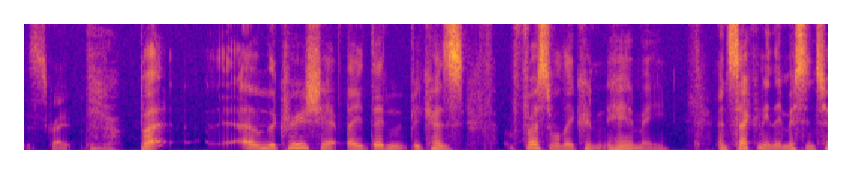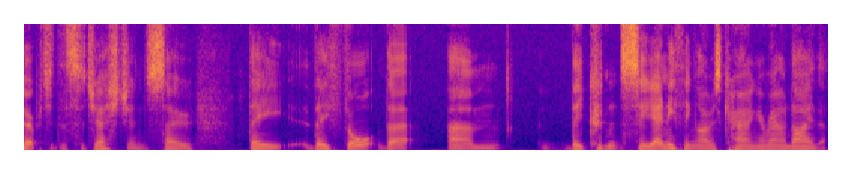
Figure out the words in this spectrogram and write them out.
that's great. But on the cruise ship, they didn't because first of all they couldn't hear me, and secondly they misinterpreted the suggestions. So they they thought that um, they couldn't see anything I was carrying around either.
